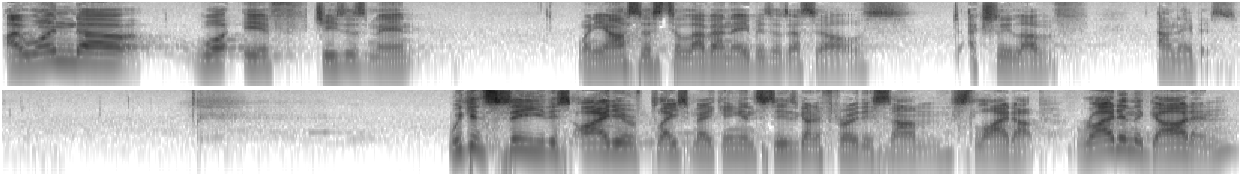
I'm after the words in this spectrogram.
I wonder what if Jesus meant when He asked us to love our neighbors as ourselves, to actually love our neighbors. We can see this idea of placemaking, and Steve's going to throw this um, slide up. Right in the garden,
